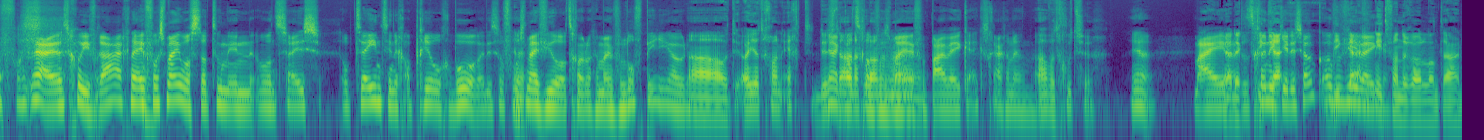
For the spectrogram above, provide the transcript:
Vol- ja, dat is een goede vraag. Nee, volgens mij was dat toen in... Want zij is op 22 april geboren. Dus volgens Ja. mij viel dat gewoon nog in mijn verlofperiode. Oh, oh, je had gewoon echt ja, ik had gewoon volgens mij even een paar weken extra genomen. Oh, wat goed zeg. Ja. Maar ja, dat gun ik je dus ook Die over vier krijg ik weken. niet van de Rode Lantaarn.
